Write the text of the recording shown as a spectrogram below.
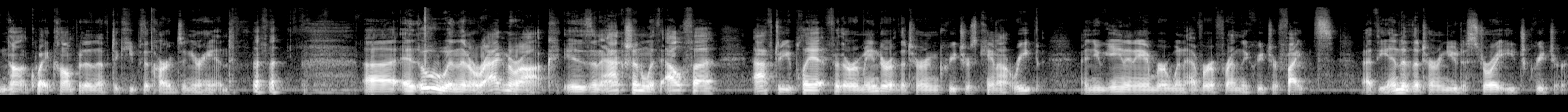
not quite competent enough to keep the cards in your hand. uh, and ooh, and then Ragnarok is an action with alpha. After you play it for the remainder of the turn, creatures cannot reap. and you gain an amber whenever a friendly creature fights. At the end of the turn, you destroy each creature.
